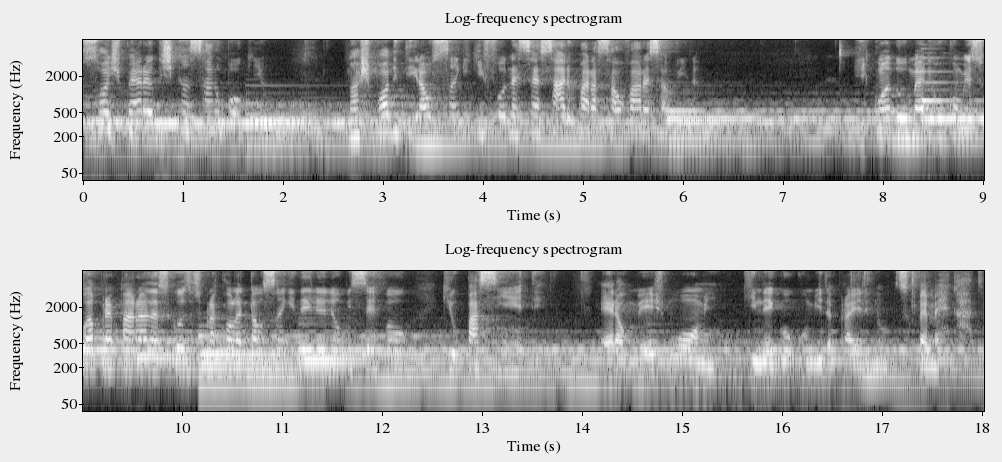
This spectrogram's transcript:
só espera eu descansar um pouquinho. Mas pode tirar o sangue que for necessário para salvar essa vida. Quando o médico começou a preparar as coisas para coletar o sangue dele, ele observou que o paciente era o mesmo homem que negou comida para ele no supermercado.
